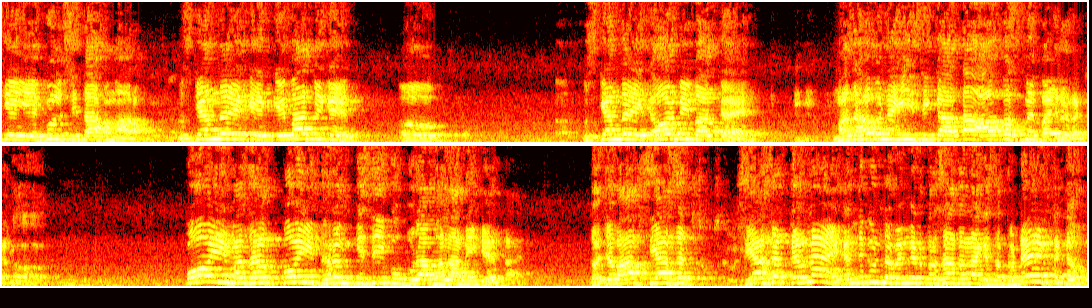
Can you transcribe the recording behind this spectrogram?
کے یہ گل ستا ہمارا۔ اس کے اندر ایک ایک, بات بھی کہ اس کے اندر ایک اور بھی بات کا ہے مذہب نہیں سکھاتا آپس میں بیر رکھنا۔ ہاں، ہاں۔ کوئی مذہب کوئی دھرم کسی کو برا بھلا نہیں کہتا ہے۔ تو جب آپ سیاست سیاست کرنا ہے کندکنڈ وینکٹ پرساد اللہ کے ساتھ ڈائریکٹ کرو۔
